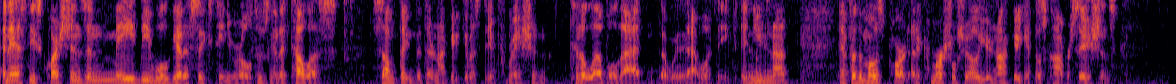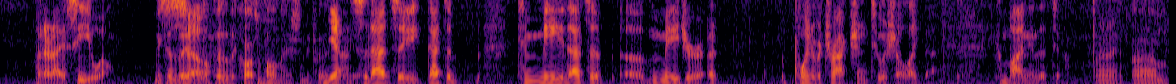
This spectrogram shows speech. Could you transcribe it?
and ask these questions, and maybe we'll get a 16 year old who's going to tell us something, but they're not going to give us the information to the level that That we that would need. And you're not, and for the most part, at a commercial show, you're not going to get those conversations. But at ISE, you will. because they, because of the cross pollination between. the yeah, two, so that's a that's a to me that's a, a major a, point of attraction to a show like that, combining the two. All right. Um,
